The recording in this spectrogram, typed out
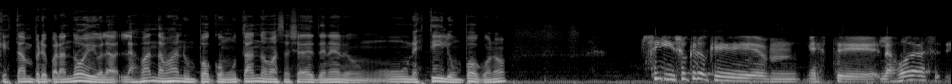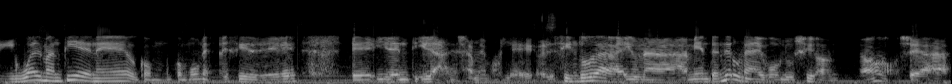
están preparando hoy. Digo, las bandas van un poco mutando más allá de tener un, estilo un poco, ¿no? Sí, yo creo que mm, este, las bodas igual mantiene como, una especie de eh, identidad, llamémosle. Sin duda hay una, a mi entender, una evolución, ¿no? O sea,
